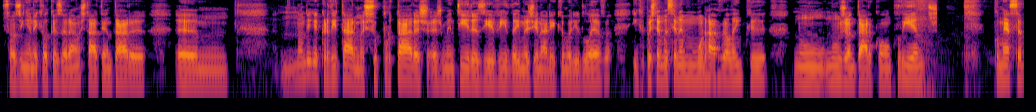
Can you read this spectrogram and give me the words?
sozinha naquele casarão, está a tentar. Uh, um, não digo acreditar, mas suportar as, as mentiras e a vida imaginária que o marido leva, e que depois tem uma cena memorável em que, num, num jantar com clientes, começa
